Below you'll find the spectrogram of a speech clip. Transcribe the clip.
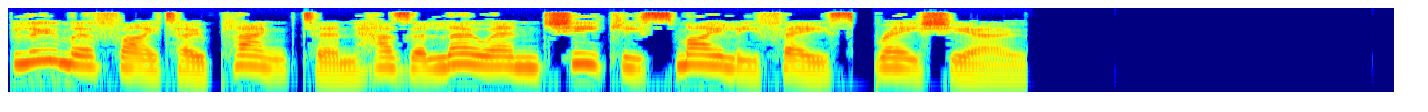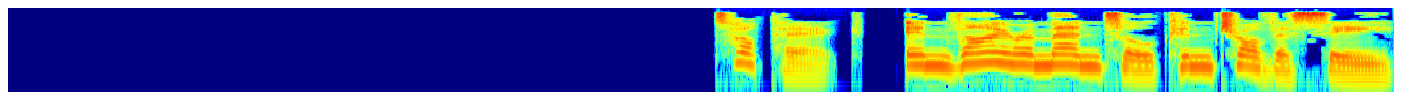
Bloomer phytoplankton has a low N cheeky smiley face, ratio. Topic: environmental controversy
